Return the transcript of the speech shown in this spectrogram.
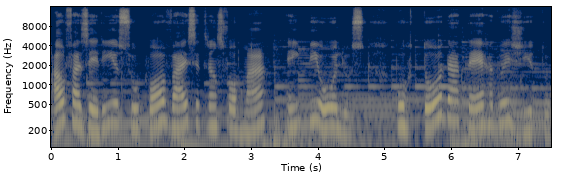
Ao fazer isso, o pó vai se transformar em piolhos por toda a terra do Egito.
